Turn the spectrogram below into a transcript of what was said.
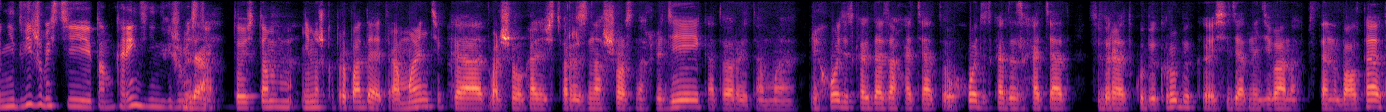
недвижимости, там, к аренде недвижимости. Да, то есть там немножко пропадает романтика большого количества разношерстных людей, которые там э, приходят, когда захотят, уходят, когда захотят, собирают кубик Рубик, э, сидят на диванах, постоянно болтают.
